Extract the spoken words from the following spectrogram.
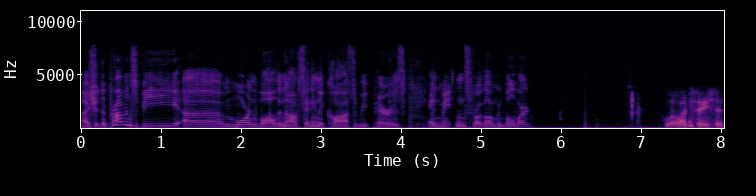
uh, should the province be uh, more involved in offsetting the cost of repairs and maintenance for Algonquin Boulevard? Well, let's face it.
